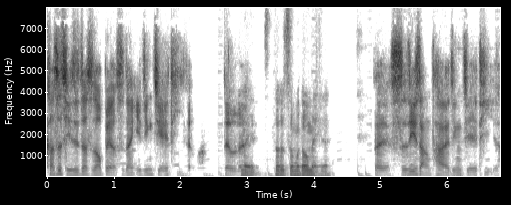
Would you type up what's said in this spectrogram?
可是其实这时候贝尔斯登已经解体了嘛，对不对？没，都什么都没了。对，实际上它已经解体了。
